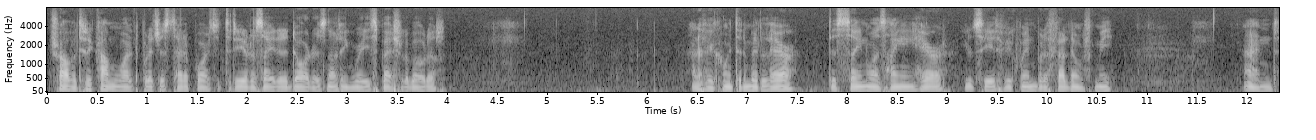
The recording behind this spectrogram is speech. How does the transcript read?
travel to the Commonwealth, but it just teleports it to the other side of the door. There's nothing really special about it and if you come into the middle there this sign was hanging here. You'd see it if you come in but it fell down for me. And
